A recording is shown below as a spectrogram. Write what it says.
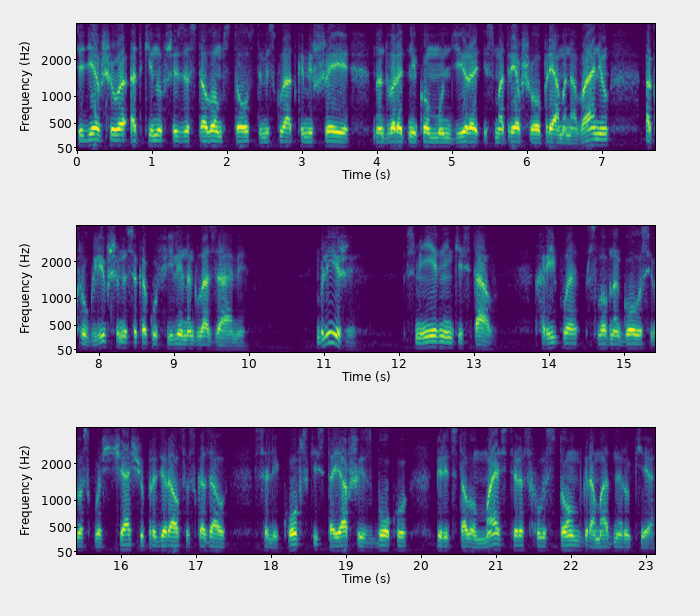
сидевшего, откинувшись за столом с толстыми складками шеи над воротником мундира и смотревшего прямо на Ваню, округлившимися, как у филина, глазами. «Ближе!» Смирненький стал. Хрипло, словно голос его сквозь чащу продирался, сказал Соликовский, стоявший сбоку перед столом мастера с хлыстом в громадной руке.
